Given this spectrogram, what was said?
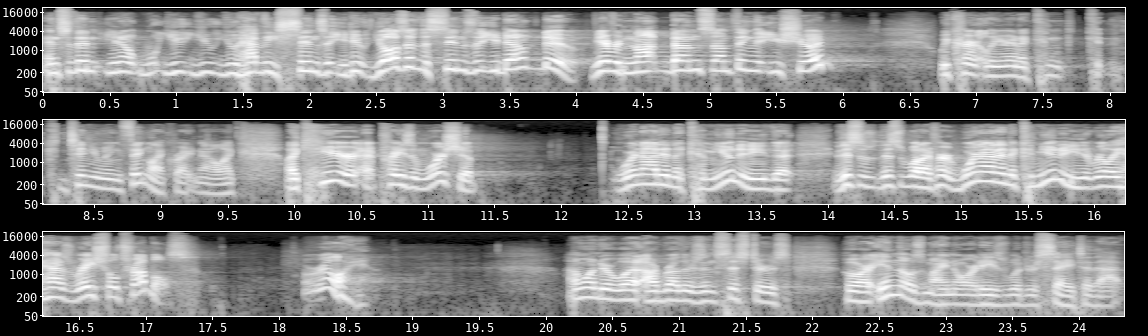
And so then you know you you you have these sins that you do. You also have the sins that you don't do. Have you ever not done something that you should? We currently are in a con- con- continuing thing like right now. Like like here at praise and worship we're not in a community that this is this is what i've heard we're not in a community that really has racial troubles. Really I wonder what our brothers and sisters who are in those minorities would say to that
